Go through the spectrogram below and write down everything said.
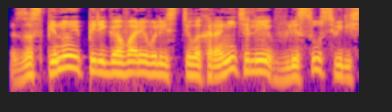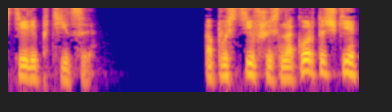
за спиной переговаривались телохранители, в лесу свиристели птицы. Опустившись на корточки,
